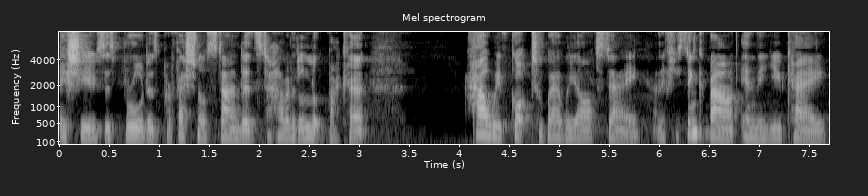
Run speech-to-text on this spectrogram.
issues as broad as professional standards to have a little look back at how we've got to where we are today. And if you think about in the UK,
